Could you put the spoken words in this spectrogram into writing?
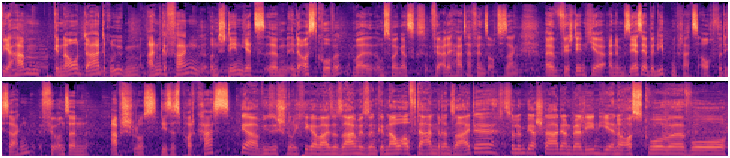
wir haben genau da drüben angefangen und stehen jetzt ähm, in der Ostkurve, um es mal ganz für alle Hertha-Fans auch zu sagen. Äh, wir stehen hier an einem sehr, sehr beliebten Platz auch, würde ich sagen, für unseren Abschluss dieses Podcasts. Ja, wie Sie schon richtigerweise sagen, wir sind genau auf der anderen Seite des Olympiastadion Berlin, hier in der Ostkurve, wo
